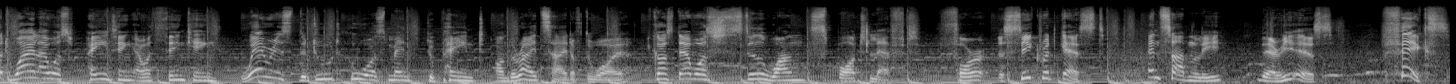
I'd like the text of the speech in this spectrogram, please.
But while I was painting, I was thinking, where is the dude who was meant to paint on the right side of the wall? Because there was still one spot left for a secret guest. And suddenly, there he is. Fix!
